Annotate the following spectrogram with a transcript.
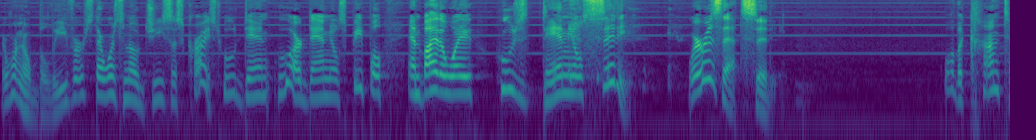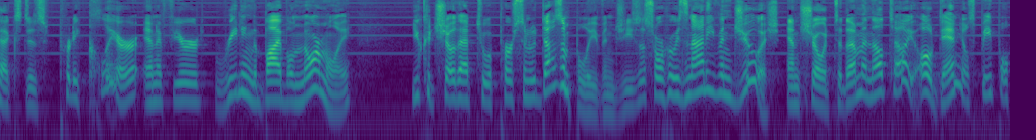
There were no believers. There was no Jesus Christ. Who, Dan- who are Daniel's people? And by the way, who's Daniel's city? Where is that city? Well, the context is pretty clear, and if you're reading the Bible normally, you could show that to a person who doesn't believe in Jesus or who is not even Jewish and show it to them, and they'll tell you, oh, Daniel's people,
